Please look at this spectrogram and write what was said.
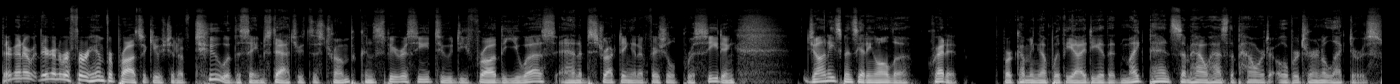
They're to they're to refer him for prosecution of two of the same statutes as Trump: conspiracy to defraud the U.S. and obstructing an official proceeding. John Eastman's getting all the credit for coming up with the idea that Mike Pence somehow has the power to overturn electors.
